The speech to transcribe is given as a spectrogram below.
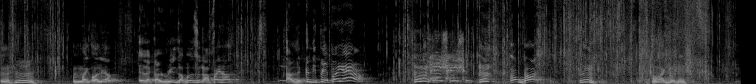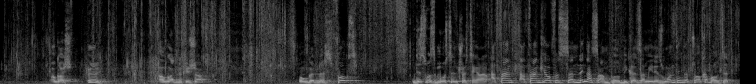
Mm-hmm. I'm like, Ollie, like a real double, so I find out, I look in the paper, yeah. Mm. mm. Oh, God. Mm. Oh, my goodness. Oh, gosh. Oh, God, Nakisha. Oh, goodness. Folks, this was most interesting. And I, I, thank, I thank you all for sending a sample because, I mean, it's one thing to talk about it,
